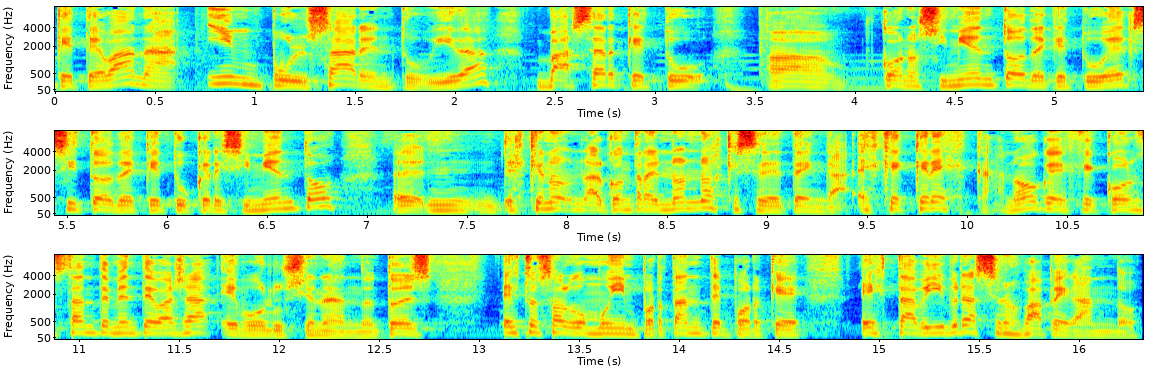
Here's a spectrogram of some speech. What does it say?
que te van a impulsar en tu vida, va a hacer que tu ah, conocimiento, de que tu éxito, de que tu crecimiento, eh, es que no, al contrario, no, no es que se detenga, es que crezca, ¿no? Que, es que constantemente vaya evolucionando. Entonces, esto es algo muy importante porque esta vibra se nos va pegando.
